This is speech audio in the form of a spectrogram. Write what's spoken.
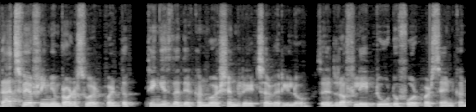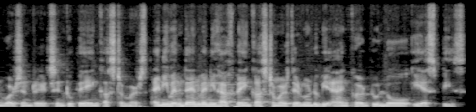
That's where freemium products work. But the thing is that their conversion rates are very low. So roughly two to four percent conversion rates into paying customers. And even then, when you have paying customers, they're going to be anchored to low ASPs.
